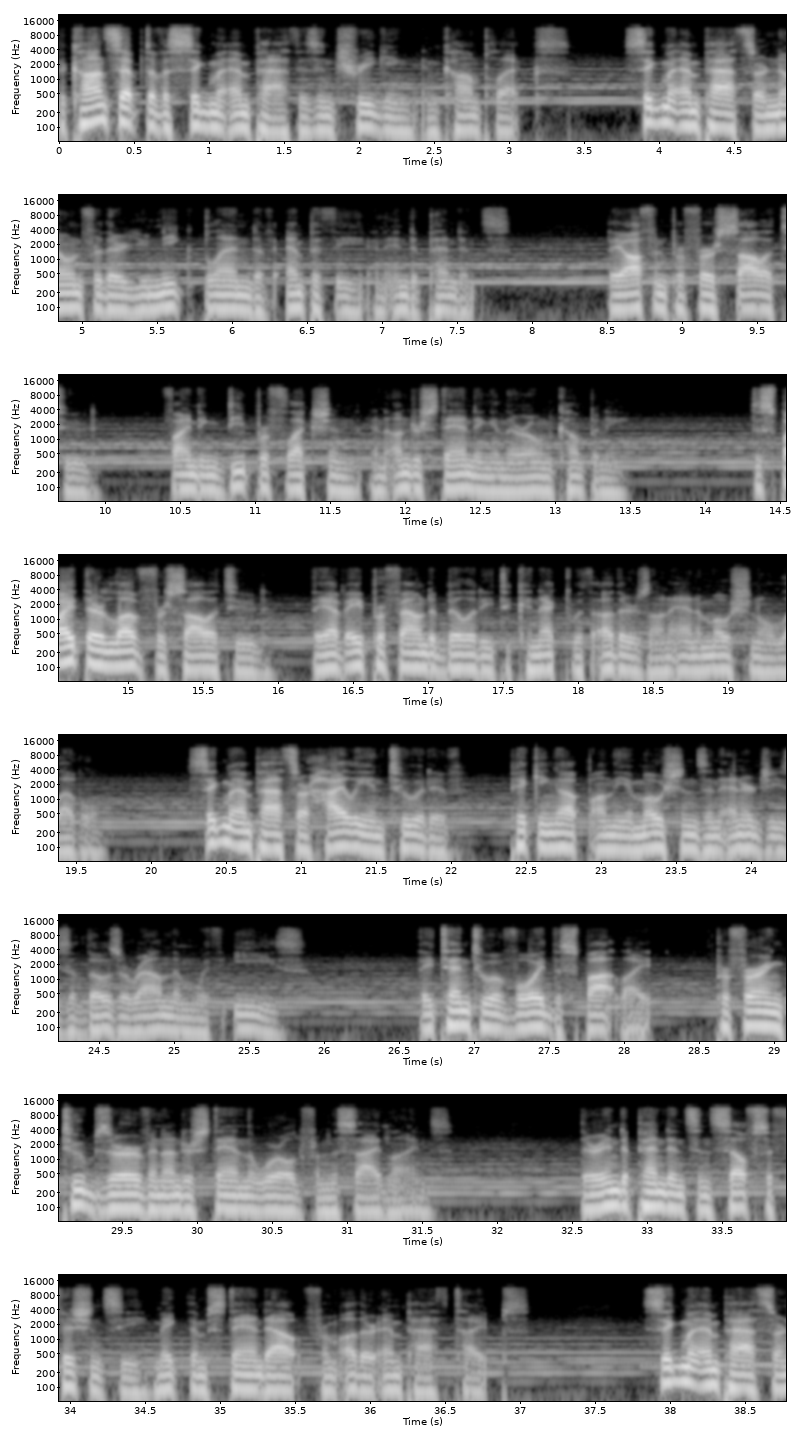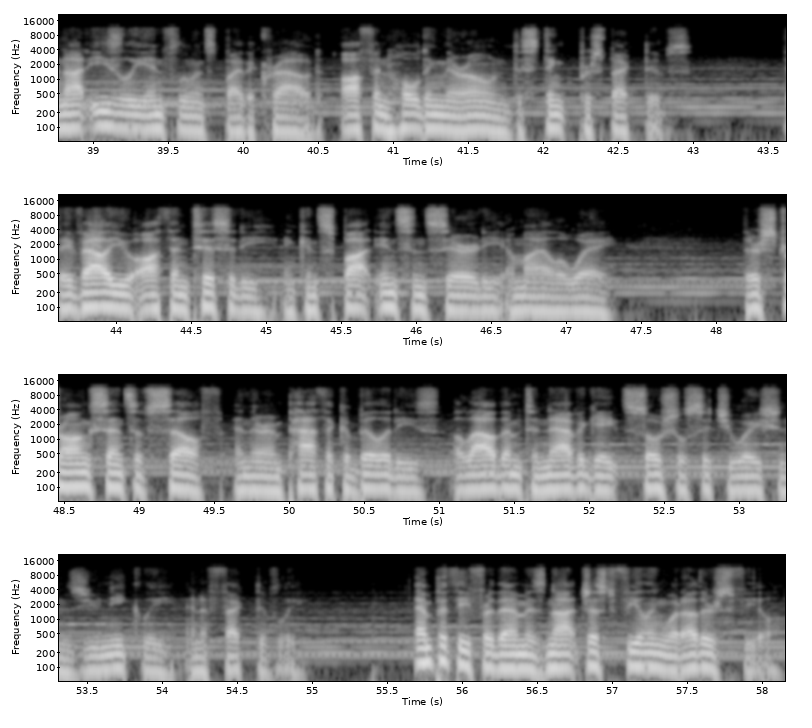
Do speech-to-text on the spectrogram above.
The concept of a Sigma empath is intriguing and complex. Sigma empaths are known for their unique blend of empathy and independence. They often prefer solitude, finding deep reflection and understanding in their own company. Despite their love for solitude, they have a profound ability to connect with others on an emotional level. Sigma empaths are highly intuitive, picking up on the emotions and energies of those around them with ease. They tend to avoid the spotlight, preferring to observe and understand the world from the sidelines. Their independence and self-sufficiency make them stand out from other empath types. Sigma empaths are not easily influenced by the crowd, often holding their own distinct perspectives. They value authenticity and can spot insincerity a mile away. Their strong sense of self and their empathic abilities allow them to navigate social situations uniquely and effectively. Empathy for them is not just feeling what others feel,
